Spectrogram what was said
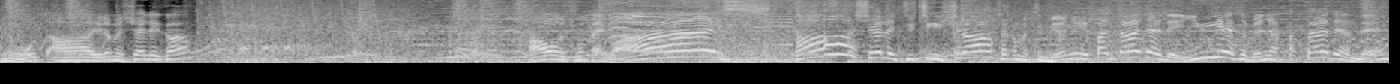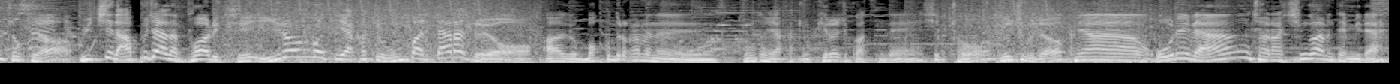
이런 옷, 아 이러면 셸리가? 아우 좋다 이거. 아이씨. 아 셸리 뒤치기 싫어? 잠깐만 지금 면역이 빨리 떠야 되는데 2위에서 면역 딱 떠야 되는데. 좋고요. 위치 나쁘지 않아 부활 위치. 이런 것도 약간 좀 운빨이 따라줘요. 아 이거 먹고 들어가면은 동선 약간 좀 길어질 것 같은데. 10초. 눈치 보죠. 그냥 오리랑 저랑 친구하면 됩니다.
